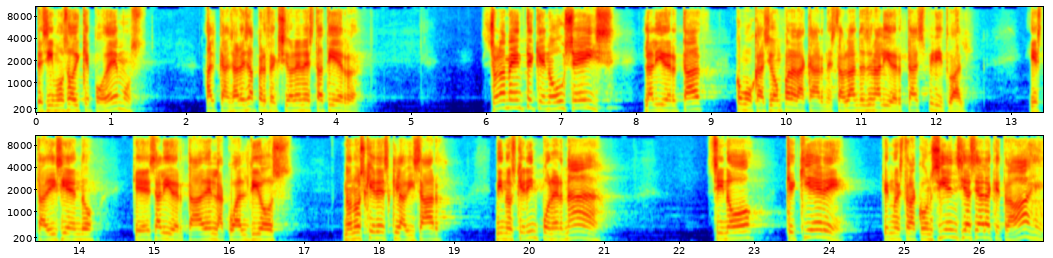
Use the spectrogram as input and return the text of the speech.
decimos hoy que podemos alcanzar esa perfección en esta tierra. Solamente que no uséis la libertad como ocasión para la carne, está hablando de una libertad espiritual. Y está diciendo que esa libertad en la cual Dios no nos quiere esclavizar ni nos quiere imponer nada, sino que quiere que nuestra conciencia sea la que trabaje,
